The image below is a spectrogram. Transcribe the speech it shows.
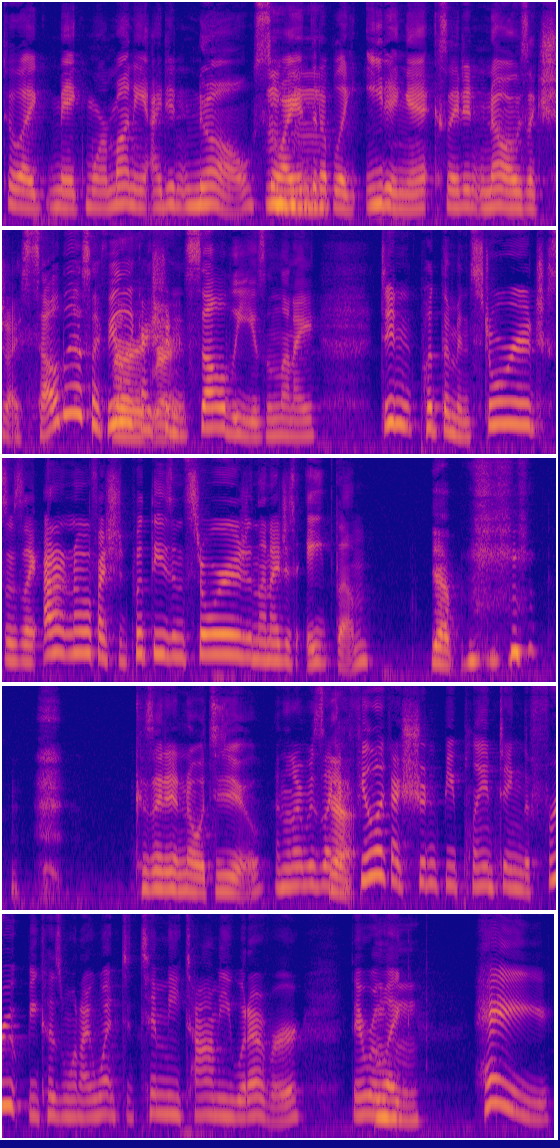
to like make more money. I didn't know. So mm-hmm. I ended up like eating it cuz I didn't know. I was like, should I sell this? I feel right, like I shouldn't sell these. And then I didn't put them in storage cuz I was like, I don't know if I should put these in storage and then I just ate them. Yep. because I didn't know what to do. And then I was like, yeah. I feel like I shouldn't be planting the fruit because when I went to Timmy, Tommy, whatever, they were mm-hmm. like, hey,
